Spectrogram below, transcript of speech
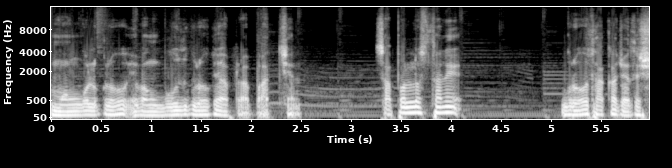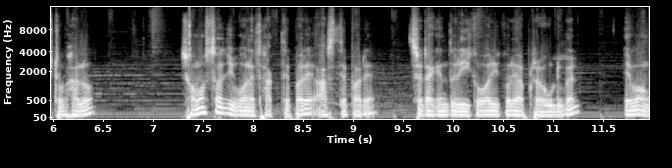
মঙ্গল গ্রহ এবং বুধ গ্রহকে আপনারা পাচ্ছেন। সাফল্য স্থানে গ্রহ থাকা যথেষ্ট ভালো। সমস্যা জীবনে থাকতে পারে, আসতে পারে, সেটা কিন্তু রিকভারি করে আপনারা উঠবেন এবং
